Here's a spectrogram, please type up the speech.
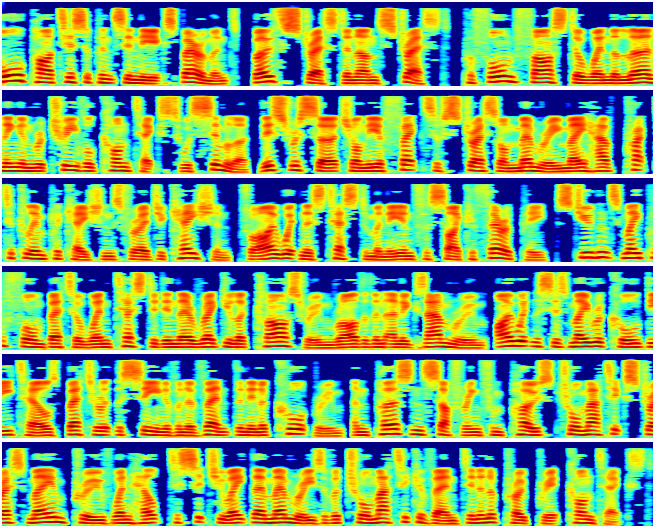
All participants in the experiment, both stressed and unstressed, performed faster when the learning and retrieval contexts were similar. This research on the effects of stress on memory may have practical implications for education, for eyewitness testimony, and for psychotherapy. Students may perform better when tested in their regular classroom rather than an exam room. Eyewitnesses may recall details better at the scene of an event than in a courtroom, and persons suffering from post traumatic stress may improve when helped to situate their memories of a traumatic event in an appropriate context.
